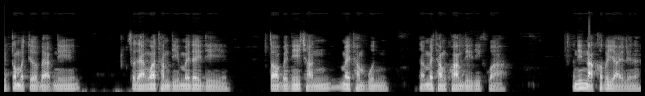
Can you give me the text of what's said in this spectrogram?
ยังต้องมาเจอแบบนี้ แสดงว่าทำดีไม่ได้ดี ต่อไปนี้ฉันไม่ทำบุญนะไม่ทำความดีดีกว่า อันนี้หนักเข้าไปใหญ่เลยนะ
